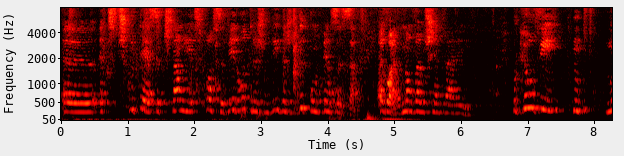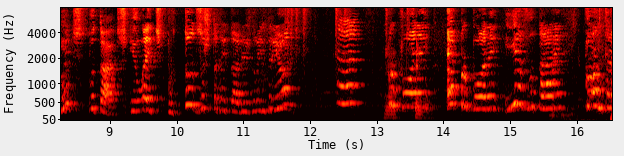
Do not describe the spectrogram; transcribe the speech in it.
ah, a que se discute essa questão e a que se possa ver outras medidas de compensação. Agora, não vamos centrar aí. Porque eu vi muitos deputados eleitos por todos os territórios do interior a Não os proporem, defendem. a proporem e a votarem contra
